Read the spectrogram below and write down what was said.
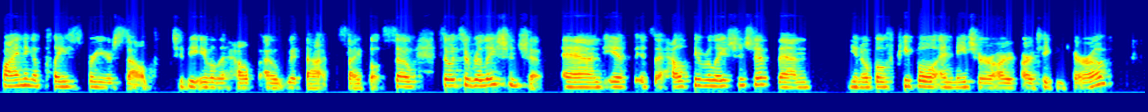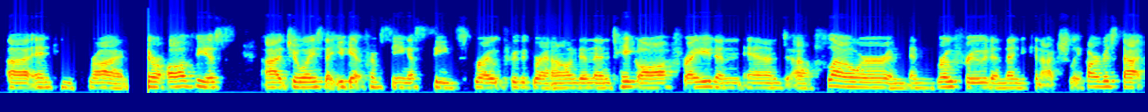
finding a place for yourself to be able to help out with that cycle so so it's a relationship and if it's a healthy relationship then you know both people and nature are, are taken care of uh, and can thrive. There are obvious uh, joys that you get from seeing a seed sprout through the ground and then take off right? And and uh, flower and, and grow fruit and then you can actually harvest that.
